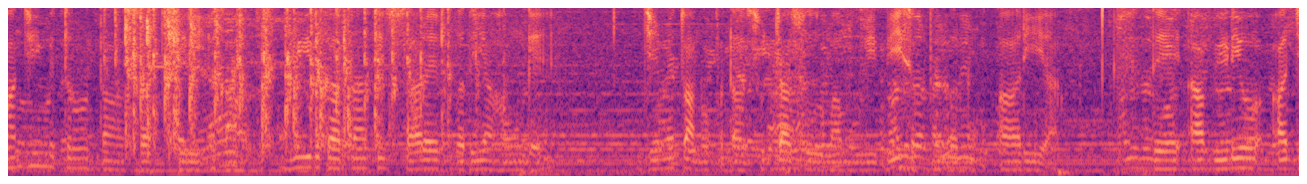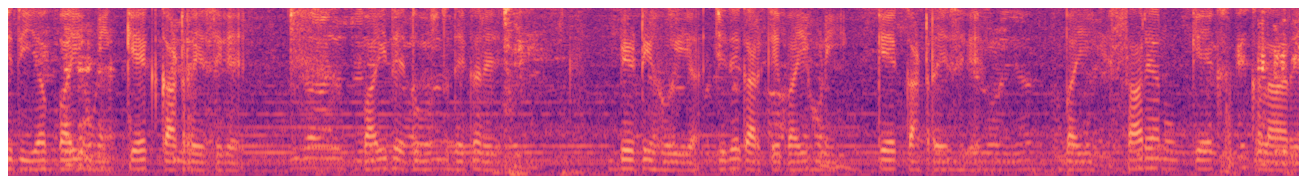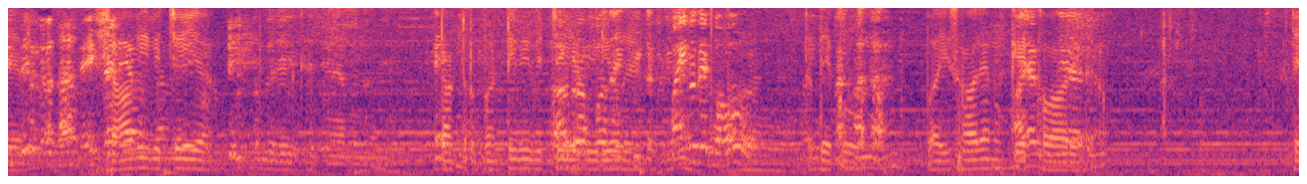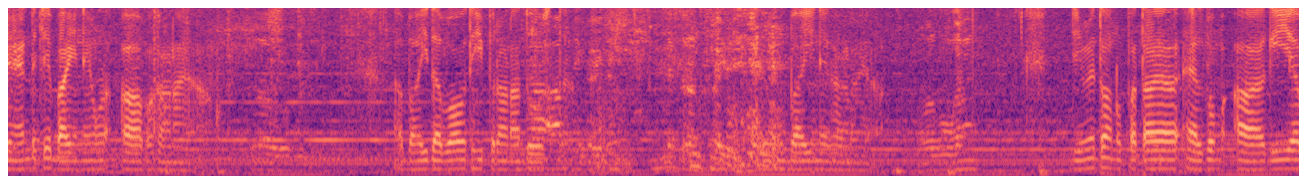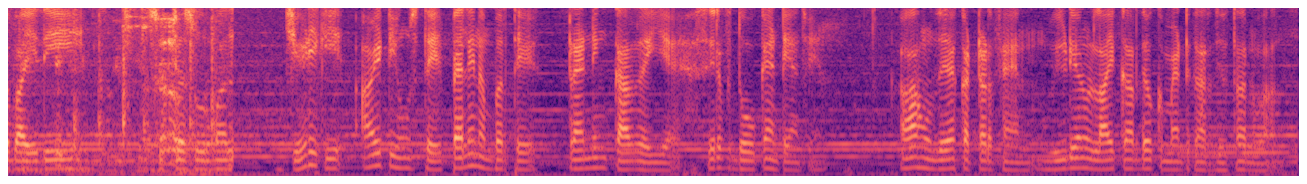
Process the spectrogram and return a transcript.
ਹਾਂਜੀ ਮਿੱਤਰੋ ਤਾਂ ਸਤਿ ਸ਼੍ਰੀ ਅਕਾਲ। ਉਮੀਦ ਕਰਦਾ ਕਿ ਸਾਰੇ ਵਧੀਆ ਹੋਵੋਗੇ। ਜਿਵੇਂ ਤੁਹਾਨੂੰ ਪਤਾ, ਸੁੱਚਾ ਸੂਰਮਾ ਮੂਵੀ 20 ਸਤੰਬਰ ਨੂੰ ਆ ਰਹੀ ਆ। ਤੇ ਆ ਵੀਡੀਓ ਅੱਜ ਦੀ ਆ। ਬਾਈ ਹੁਣੀ ਕੇਕ ਕੱਟ ਰਹੇ ਸੀਗੇ। ਬਾਈ ਦੇ ਦੋਸਤ ਦੇ ਘਰੇ। ਬੇਟੀ ਹੋਈ ਆ, ਜਿਹਦੇ ਕਰਕੇ ਬਾਈ ਹੁਣੀ ਕੇਕ ਕੱਟ ਰਹੇ ਸੀਗੇ। ਬਾਈ ਸਾਰਿਆਂ ਨੂੰ ਕੇਕ ਖਿਲਾ ਰਹੇ ਆ। ਸ਼ਾਹ ਵੀ ਵਿੱਚ ਹੀ ਆ। ਡਾਕਟਰ ਬੰਟੀ ਵੀ ਵਿੱਚ ਹੀ ਆ ਵੀਡੀਓ ਦੇ। ਭਾਈ ਨੂੰ ਦੇਖੋ ਤੇ ਦੇਖੋ, ਬਾਈ ਸਾਰਿਆਂ ਨੂੰ ਕੇਕ ਖਵਾ ਰਹੇ ਆ। ਤੇ ਐਂਡ 'ਚ ਬਾਈ ਨੇ ਹੁਣ ਆਪ ਖਾਣਾ ਆ। ਆ ਬਾਈ ਦਾ ਬਹੁਤ ਹੀ ਪੁਰਾਣਾ ਦੋਸਤ। ਤੇ ਹੁਣ ਬਾਈ ਨੇ ਖਾਣਾ ਆ। ਜਿਵੇਂ ਤੁਹਾਨੂੰ ਪਤਾ ਆ ਐਲਬਮ ਆ ਗਈ ਆ ਬਾਈ ਦੀ ਸੁੱਚਾ ਸੂਰਮਾ ਦੀ, ਜਿਹੜੀ ਕਿ ਆਈਟਿਊਨਸ ਤੇ ਪਹਿਲੇ ਨੰਬਰ ਤੇ ਟ੍ਰੈਂਡਿੰਗ ਕਰ ਰਹੀ ਹੈ, ਸਿਰਫ 2 ਘੰਟਿਆਂ 'ਚ। ਆ ਹੁੰਦੇ ਆ ਕੱਟੜ ਫੈਨ ਵੀਡੀਓ ਨੂੰ ਲਾਈਕ ਕਰ ਦਿਓ ਕਮੈਂਟ ਕਰ ਦਿਓ। ਧੰਨਵਾਦ।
